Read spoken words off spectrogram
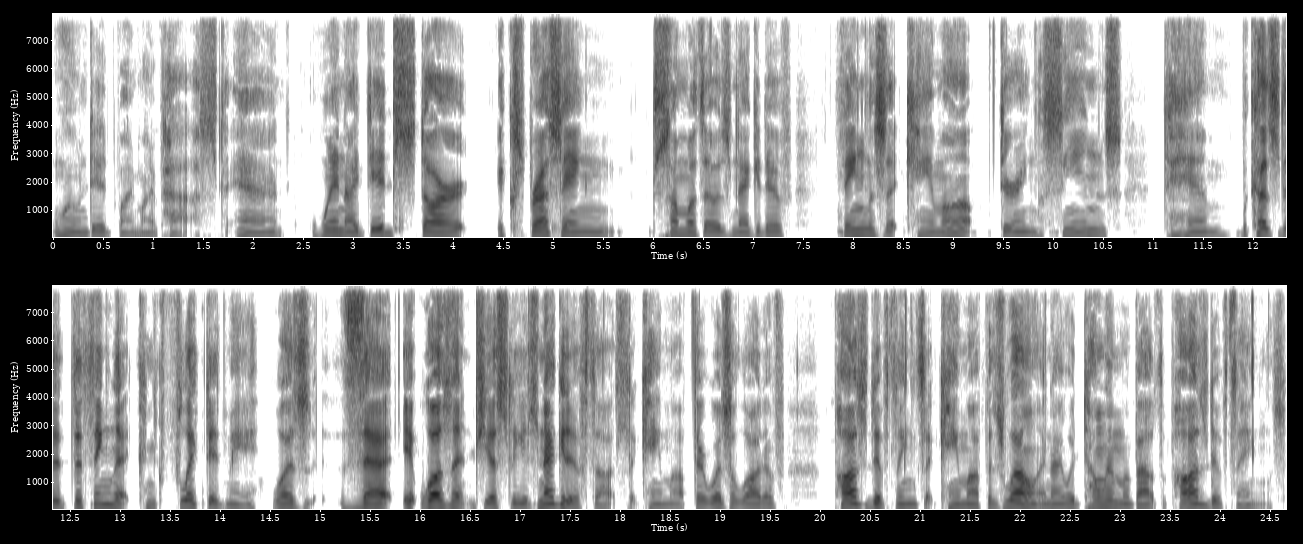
wounded by my past. And when I did start expressing some of those negative things that came up during scenes to him because the, the thing that conflicted me was that it wasn't just these negative thoughts that came up. There was a lot of positive things that came up as well. And I would tell him about the positive things,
